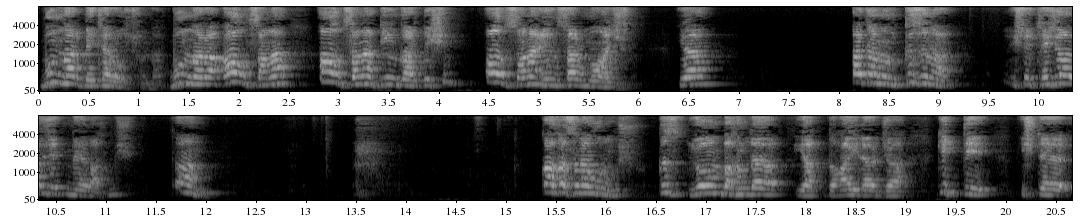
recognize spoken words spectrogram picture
Bunlar beter olsunlar. Bunlara al sana al sana din kardeşim. Al sana ensar muhacir. Ya adamın kızına işte tecavüz etmeye kalkmış. Tamam mı? Kafasına vurmuş. Kız yoğun bakımda yattı aylarca. Gitti işte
